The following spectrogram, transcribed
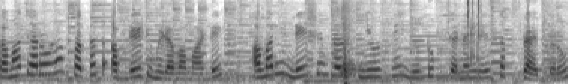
સમાચારોના સતત અપડેટ મેળવવા માટે અમારી નેશન પ્લસ ન્યૂઝની યુટ્યુબ ચેનલને સબસ્ક્રાઇબ કરો.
